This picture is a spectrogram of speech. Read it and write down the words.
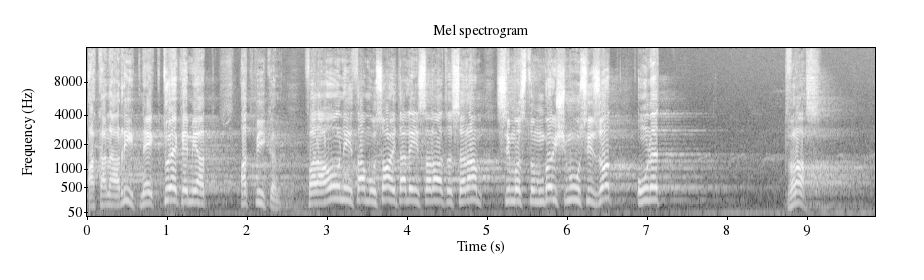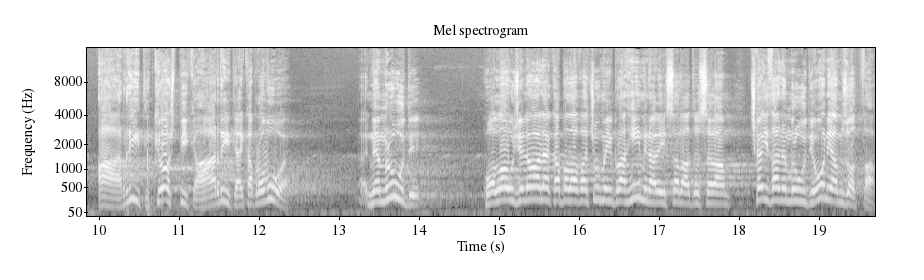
A kanë arrit Ne këtu e kemi atë at pikën Faraoni i tha Musait alejhi salatu ve selam Si mos t'më ngojsh mu si zot Unë të të vras A arriti Kjo është pika A arriti Ai ka provu e Nemrudi Ku Allahu xhelale ka ballafaqu me Ibrahimin alejhi salatu ve selam Çka i tha Nemrudi Unë jam zot tha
